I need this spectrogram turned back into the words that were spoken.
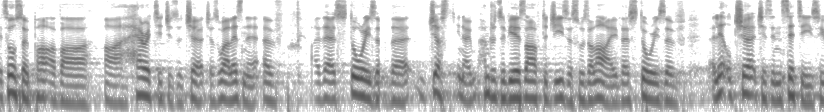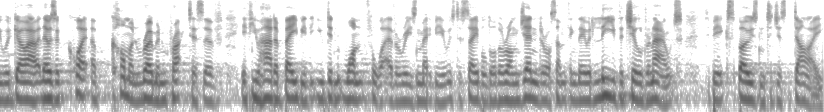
It's also part of our, our heritage as a church as well, isn't it? Of uh, there's stories of the just you know hundreds of years after Jesus was alive. There's stories of little churches in cities who would go out. There was a quite a common Roman practice of if you had a baby that you didn't want for whatever reason, maybe it was disabled or the wrong gender or something, they would leave the children out to be exposed and to just die.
